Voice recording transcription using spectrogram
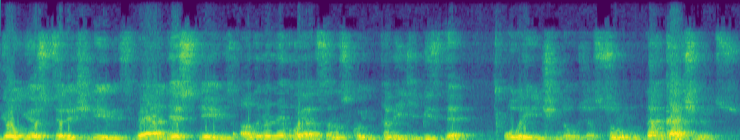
yol göstericiliğimiz veya desteğimiz adını ne koyarsanız koyun. Tabii ki biz de olayın içinde olacağız. Sorumluluktan kaçmıyoruz.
